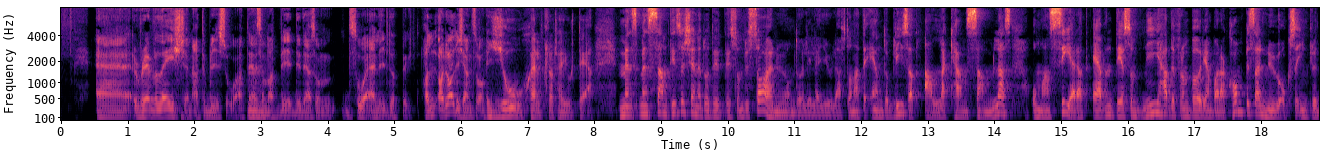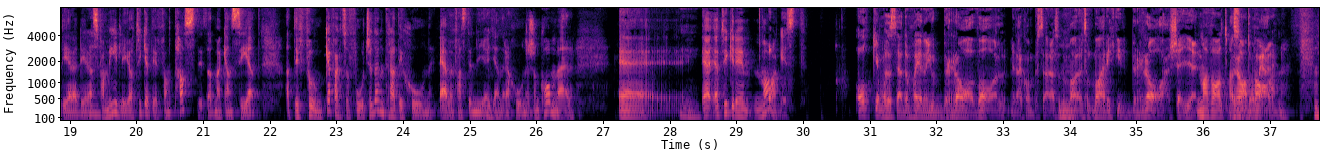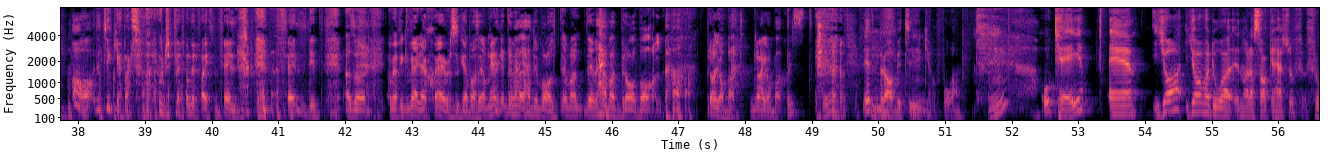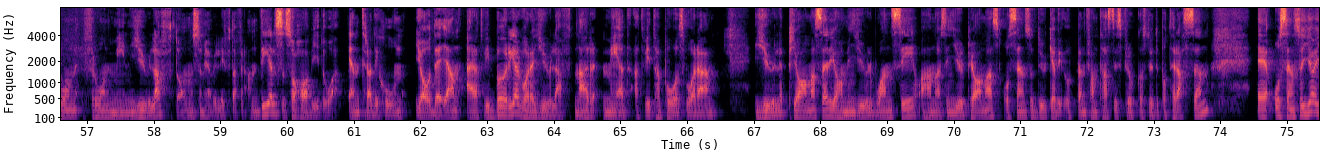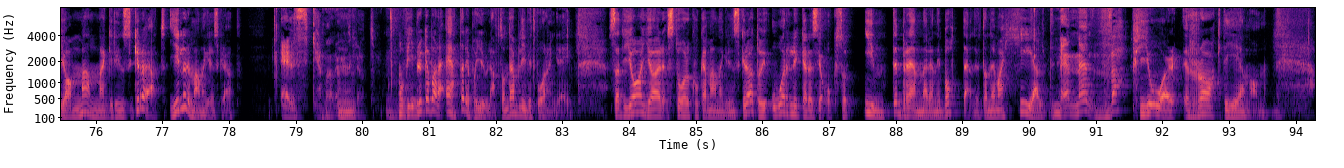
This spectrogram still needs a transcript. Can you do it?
eh, revelation att det blir så. Att det är som att vi, det är det som, så är livet uppbyggt. Har, du- har du aldrig känt så? Jo, självklart har jag gjort det. Men, men samtidigt så känner jag då det, det som du sa här nu om då lilla julafton, att det ändå blir så att alla kan samlas och man ser att även det som ni hade från början bara kompisar nu också inkluderar deras familjer. Jag tycker att det är fantastiskt att man kan se att, att det funkar faktiskt att fortsätta en tradition även fast det är nya generationer som kommer. Eh, jag, jag tycker det är magiskt. Och jag måste säga, de har ändå gjort bra val, mina kompisar. Alltså, de, har, de har riktigt bra tjejer. De har valt Alltså, bra är- barn. Ja, det tycker jag faktiskt att de har gjort. För de är faktiskt väldigt, väldigt... Alltså, om jag fick välja själv så ska jag bara säga, ja, men jag, det här hade valt, det, var, det här var ett bra val. Bra jobbat. Bra jobbat. Det, är ett bra betyg att få. Okej. Eh, ja, jag har då några saker här så från, från min julafton som jag vill lyfta fram. Dels så har vi då en tradition, jag och Dejan, är att vi börjar våra julaftnar med att vi tar på oss våra julpyjamaser. Jag har min jul-onesie och han har sin julpyjamas. Och sen så dukar vi upp en fantastisk frukost ute på terrassen. Eh, och sen så gör jag mannagrynsgröt. Gillar du mannagrynsgröt? Älskar mannagrynsgröt. Mm. Och vi brukar bara äta det på julafton. Det har blivit våran grej. Så att jag gör, står och kokar mannagrynsgröt och i år lyckades jag också inte bränna den i botten utan den var helt Nej men va? pure rakt igenom.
